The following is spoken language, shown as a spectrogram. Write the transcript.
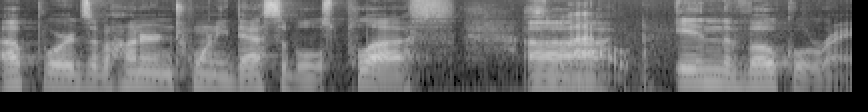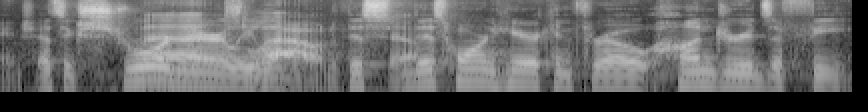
upwards of 120 decibels plus uh, in the vocal range. That's extraordinarily That's loud. loud. This Yeah. this horn here can throw hundreds of feet,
